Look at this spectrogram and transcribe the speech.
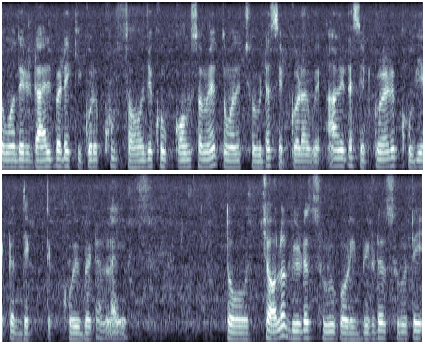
তোমাদের ডায়াল প্যাডে কী করে খুব সহজে, খুব কম সময়ে তোমাদের ছবিটা সেট করে রাখবে আর এটা সেট করে খুবই একটা দেখতে, খুবই বেটার লাগে তো চলো ভিডিওটা শুরু করি। ভিডিওটার শুরুতেই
